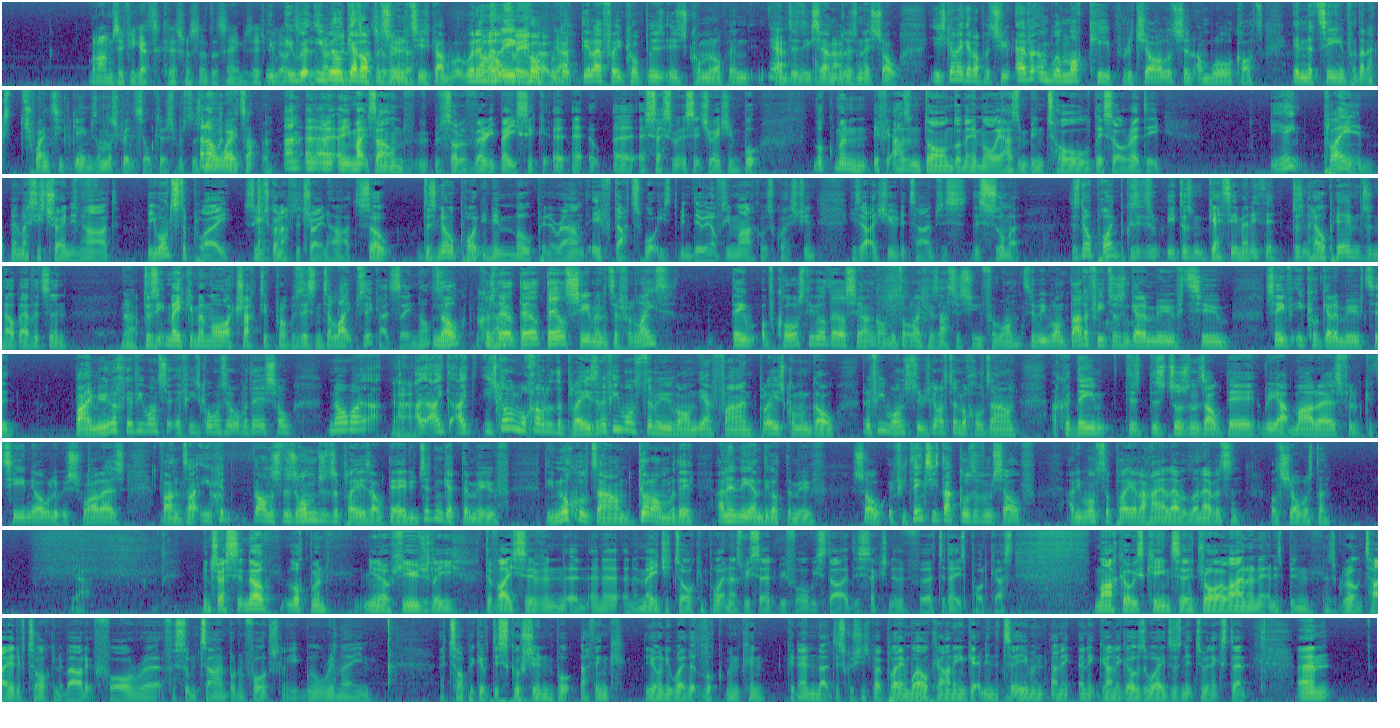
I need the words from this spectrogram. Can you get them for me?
what happens if you get to Christmas in the same position? He, we go he into will, the he will get opportunities, Gab. We're in Well, the League Cup. will, yeah. got the FA Cup is, is coming up in Yeah, end of December, okay. isn't it? So he's going to get opportunity. Everton will not keep Richarlison and Walcott in the team for the next 20 games on the sprint till Christmas. There's I no know- way it's happening. And, and, and it might sound sort of very basic uh, uh, uh, assessment of the situation, but Lookman, if it hasn't dawned on him or he hasn't been told this already, he ain't playing unless he's training hard. He wants to play, so he's going to have to train hard. So there's no point in him moping around if that's what he's been doing. Obviously, Marco's question his attitude at times this, this summer. There's no point because it doesn't, it doesn't get him anything. doesn't help him, doesn't help Everton. No. Does it make him a more attractive proposition to Leipzig? I'd say not. No, because No. they'll they'll they'll see him in a different light. They of course they will. They'll say, "Hang on, we don't like his attitude for one. Do we want that if he doesn't get a move to? Say if he could get a move to Bayern Munich if he wants it, if he's going to over there. So no, I, Yeah. I, I, I he's got to look at other players, and if he wants to move on, yeah, fine. Players come and go, but if he wants to, he's going to have to knuckle down. I could name there's, there's dozens out there: Riyad Mahrez, Philip Coutinho, Luis Suarez, Van Dijk. You could honestly, there's hundreds of players out there who didn't get the move. They knuckled down, got on with it, and in the end, they got the move. So if he thinks he's that good of himself and he wants to play at a higher level than Everton, well, show us then. Yeah. Interesting. No, Lookman, you know, hugely divisive and, and, and, a, and a major talking point. And as we said before we started this section of uh, today's podcast, Marco is keen to draw a line on it and has been has grown tired of talking about it for uh, for some time. But unfortunately, it will remain a topic of discussion. But I think the only way that Lookman can can end that discussion is by playing well, can't he, and getting in the team, and, and it and it kind of goes away, doesn't it, to an extent. Um,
